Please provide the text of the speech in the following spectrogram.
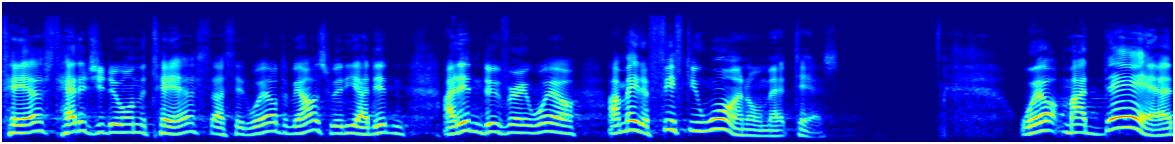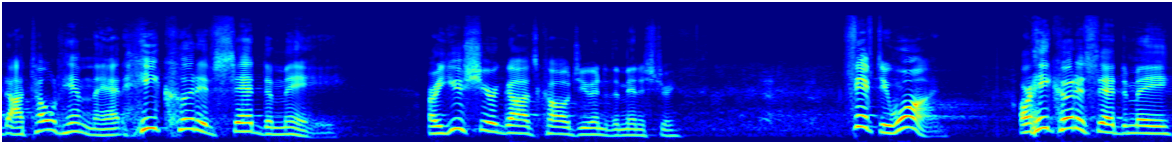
test. How did you do on the test? I said, well, to be honest with you, I didn't, I didn't do very well. I made a 51 on that test. Well, my dad, I told him that, he could have said to me, Are you sure God's called you into the ministry? 51. Or he could have said to me,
